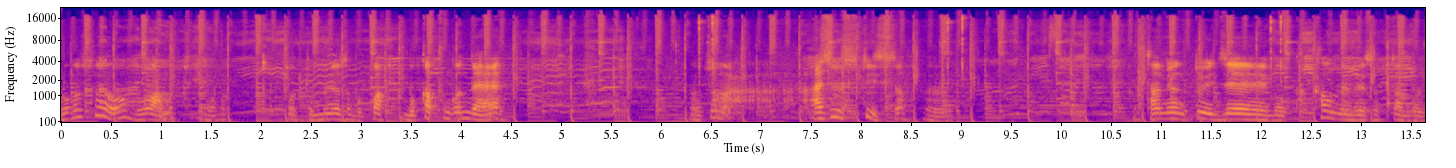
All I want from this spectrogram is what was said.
모르겠어요. 뭐 아무튼 뭐돈 빌려서 못, 갚, 못 갚은 건데 어, 좀 아, 아쉬울 수도 있어. 어. 그렇다면 또 이제 뭐 카카오 맵에서 또 한번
